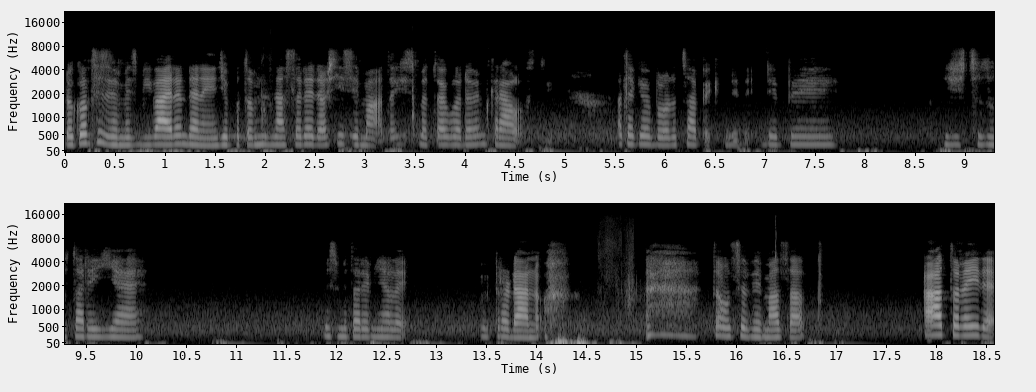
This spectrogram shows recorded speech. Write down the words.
Do konce zimy zbývá jeden den, jenže potom hned následuje další zima, takže jsme to jak v ledovém království. A tak by bylo docela pěkné, kdyby... Ježíš, co to tady je? My jsme tady měli vyprodáno. to musím vymazat. A to nejde.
